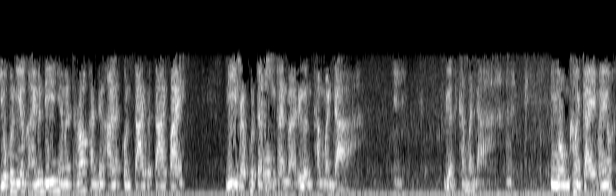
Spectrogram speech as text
อยู่คนเดียวก็ให้มันดีอย่ามันทะเลาะกันเรื่องอะไรคนตายก็ตายไป นี่พระพุทธองค์ท่านว่าเรื่องธรรมดา เรื่องธรรมดาโยมเข้าใจไหมว่า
